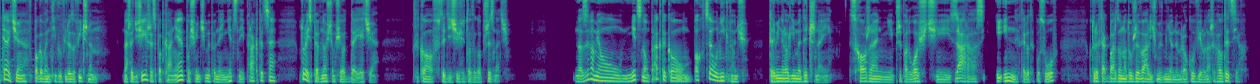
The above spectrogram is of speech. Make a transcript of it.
Witajcie w pogawędniku filozoficznym. Nasze dzisiejsze spotkanie poświęcimy pewnej niecnej praktyce, której z pewnością się oddajecie, tylko wstydzicie się do tego przyznać. Nazywam ją niecną praktyką, bo chcę uniknąć terminologii medycznej, schorzeń, przypadłości, zaraz i innych tego typu słów, których tak bardzo nadużywaliśmy w minionym roku w wielu naszych audycjach.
